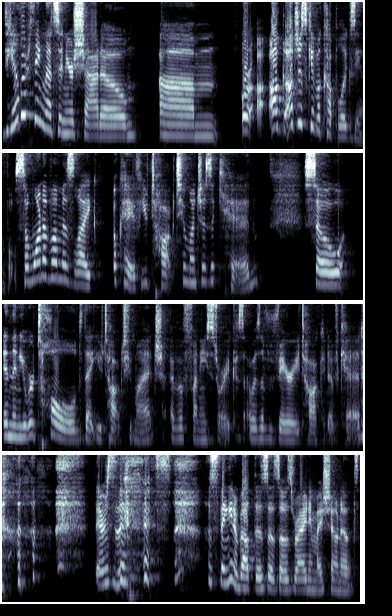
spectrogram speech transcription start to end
The other thing that's in your shadow, um, or I'll, I'll just give a couple examples. So one of them is like, okay, if you talk too much as a kid, so, and then you were told that you talk too much. I have a funny story because I was a very talkative kid. There's this, I was thinking about this as I was writing my show notes.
